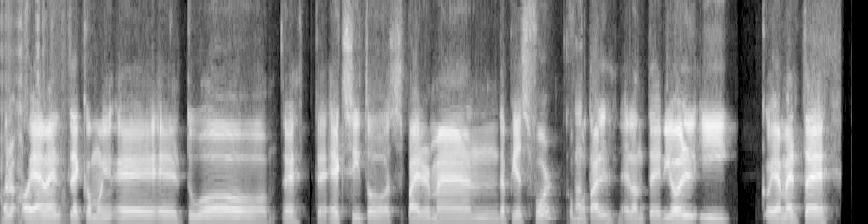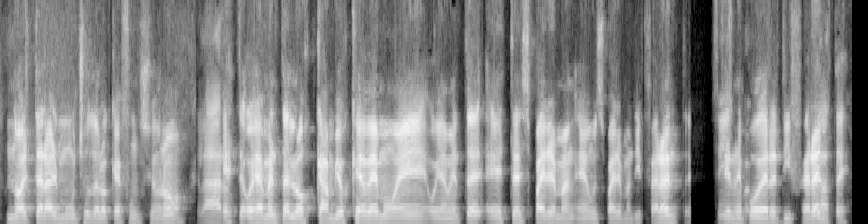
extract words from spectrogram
Bueno, obviamente como eh, eh, tuvo este éxito Spider-Man de PS4 como tal, el anterior, y obviamente no alterar mucho de lo que funcionó. Claro. Este, obviamente los cambios que vemos es, obviamente este Spider-Man es un Spider-Man diferente, tiene poderes diferentes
